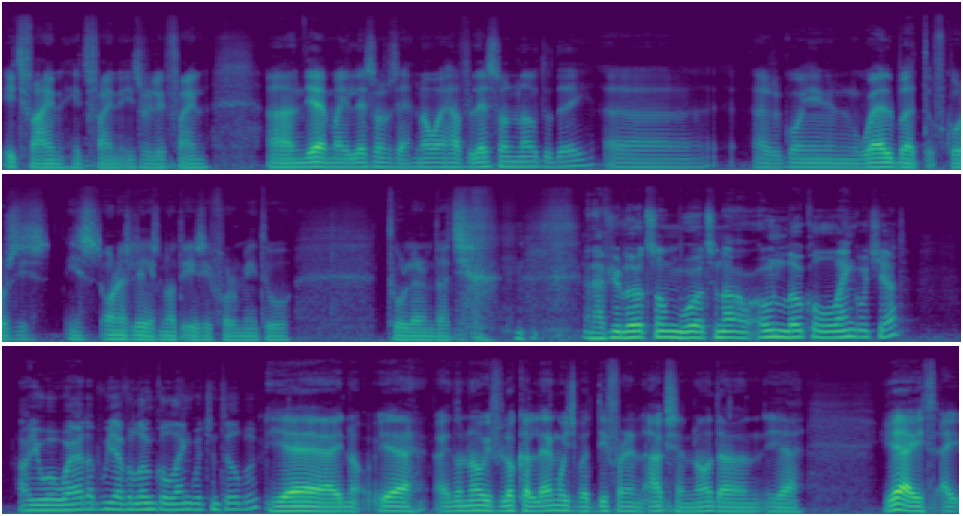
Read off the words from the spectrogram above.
it's fine, it's fine, it's really fine. And yeah, my lessons. Yeah, now I have lesson now today. Uh, are going well, but of course, it's, it's honestly it's not easy for me to to learn Dutch. And have you learned some words in our own local language yet? Are you aware that we have a local language in Tilburg? Yeah, I know. Yeah, I don't know if local language, but different accent. No, than yeah, yeah. I, I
